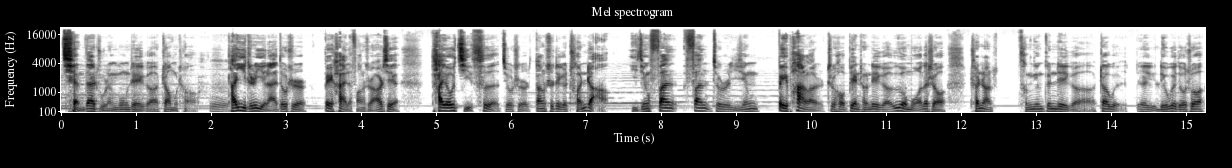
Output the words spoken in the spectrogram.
潜在主人公这个赵慕成，嗯，他一直以来都是被害的方式，而且他有几次就是当时这个船长已经翻翻，就是已经背叛了之后变成这个恶魔的时候，船长曾经跟这个赵贵呃刘贵德说，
